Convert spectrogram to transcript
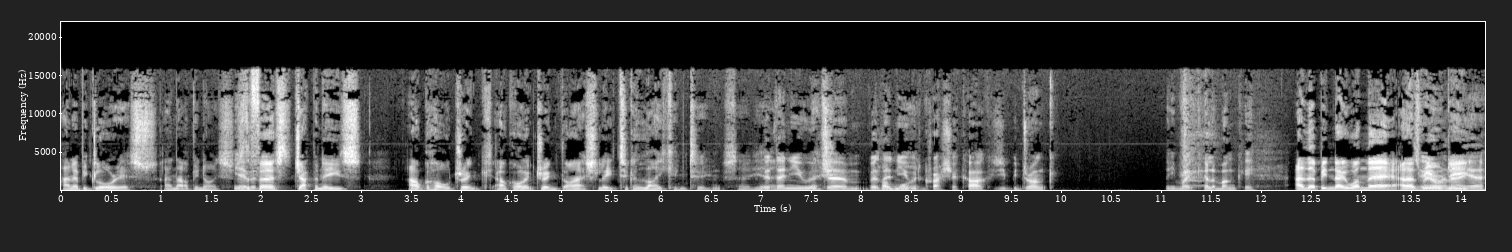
and it'd be glorious, and that would be nice. It's Yeah, the first Japanese alcohol drink, alcoholic drink that I actually took a liking to. So yeah, but then you would, um, but then you wine. would crash your car because you'd be drunk. You might kill a monkey. and there'd be no one there. And as we Yeah, already know, yeah.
